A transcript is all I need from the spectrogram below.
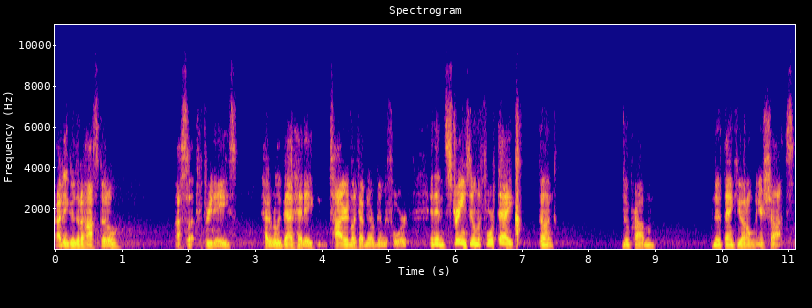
I didn't go to the hospital. I slept for three days, had a really bad headache, tired like I've never been before. And then, strangely, on the fourth day, done. No problem. No, thank you. I don't want your shots.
